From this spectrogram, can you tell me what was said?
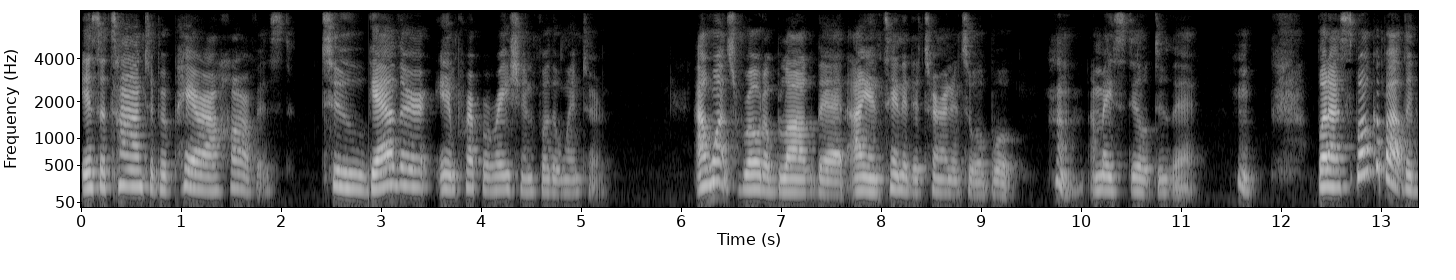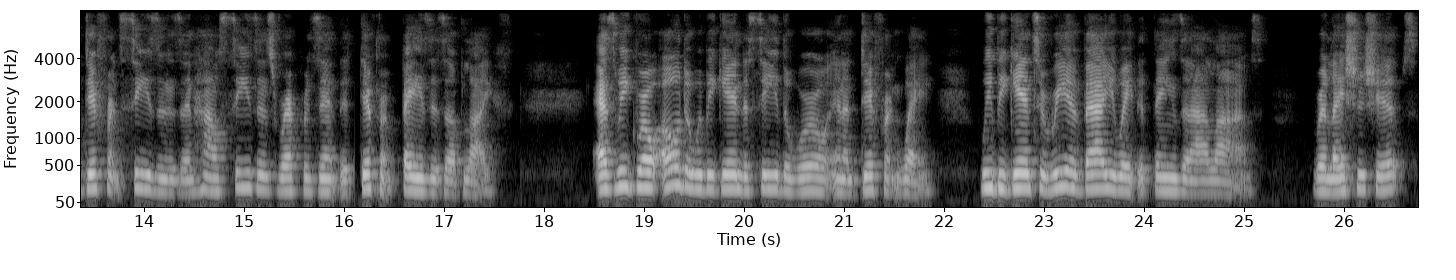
It's a time to prepare our harvest, to gather in preparation for the winter. I once wrote a blog that I intended to turn into a book. Huh, I may still do that. Hmm. But I spoke about the different seasons and how seasons represent the different phases of life. As we grow older, we begin to see the world in a different way. We begin to reevaluate the things in our lives relationships,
